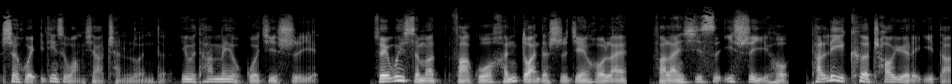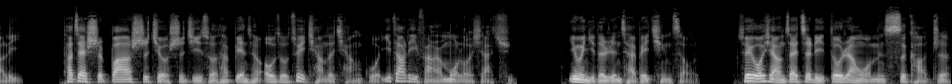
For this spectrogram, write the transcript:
社会一定是往下沉沦的，因为他没有国际视野。所以为什么法国很短的时间，后来法兰西斯一世以后，他立刻超越了意大利？他在十八、十九世纪时候，他变成欧洲最强的强国，意大利反而没落下去。因为你的人才被请走了，所以我想在这里都让我们思考着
